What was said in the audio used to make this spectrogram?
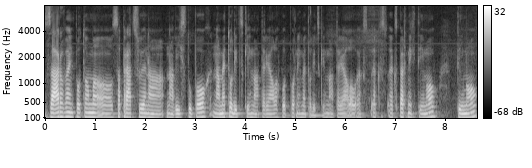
zároveň potom sa pracuje na, na výstupoch, na metodických materiáloch, podporných metodických materiálov ex, ex, expertných tímov, tímov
